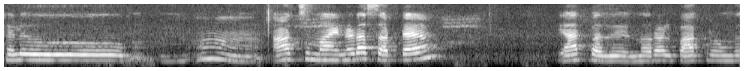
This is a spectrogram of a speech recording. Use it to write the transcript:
ஹலோ ம் ஆச்சுமா என்னடா சாப்பிட்டேன் யார் அது? இன்னொரு ஆள் பார்க்குறவங்க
